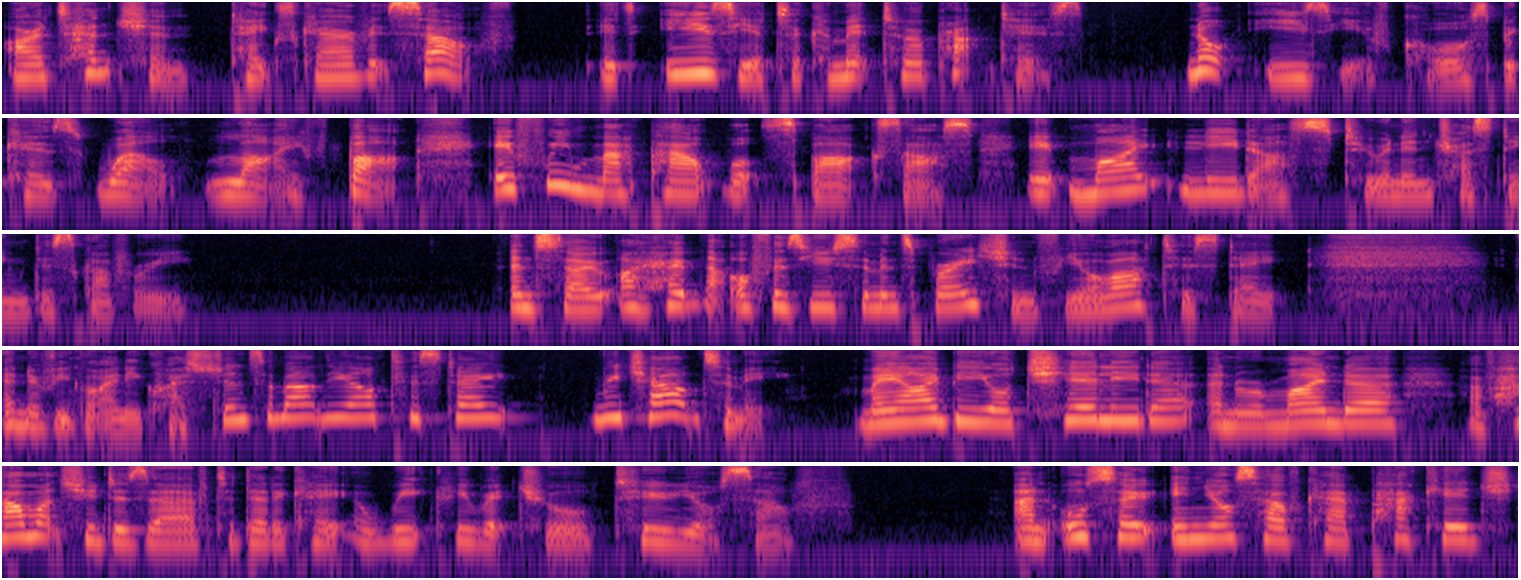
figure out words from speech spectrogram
our attention takes care of itself. It's easier to commit to a practice. Not easy, of course, because, well, life, but if we map out what sparks us, it might lead us to an interesting discovery. And so I hope that offers you some inspiration for your artist date. And if you've got any questions about the artist date, reach out to me. May I be your cheerleader and reminder of how much you deserve to dedicate a weekly ritual to yourself. And also in your self care package,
